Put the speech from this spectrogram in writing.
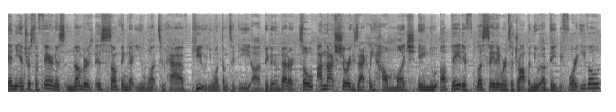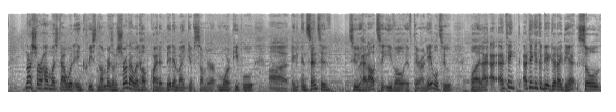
in the interest of fairness, numbers is something that you want to have huge. You want them to be uh, bigger than better. So I'm not sure exactly how much a new update, if let's say they were to drop a new update before EVO, not sure how much that would increase numbers. I'm sure that would help quite a bit. It might give some more people uh, incentive to head out to Evo if they're unable to. But I, I, think I think it could be a good idea. So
